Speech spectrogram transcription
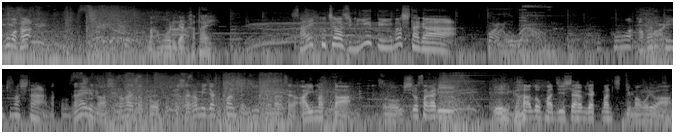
ホバーから。守りが硬い。サイコチャージ見えていましたがここは暴れていきました。まあこのガエルの足の速さとそしてしゃがみジャックパンチのリーチの長さが相まったその後ろ下がり、えーガードファジーしゃがみジャックパンチっていう守りは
